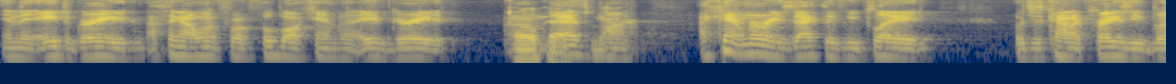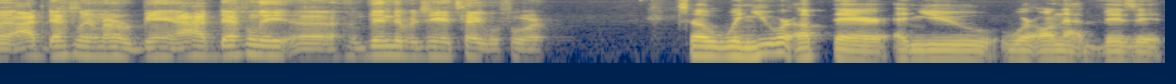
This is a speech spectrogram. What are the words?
in the eighth grade. I think I went for a football camp in eighth grade. Um, okay, that's my I can't remember exactly if we played, which is kind of crazy, but I definitely remember being. I have definitely uh, been to Virginia Tech before. So when you were up there and you were on that visit,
